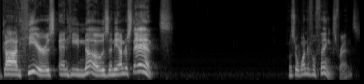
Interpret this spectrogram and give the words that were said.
God hears and he knows and he understands. Those are wonderful things, friends.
